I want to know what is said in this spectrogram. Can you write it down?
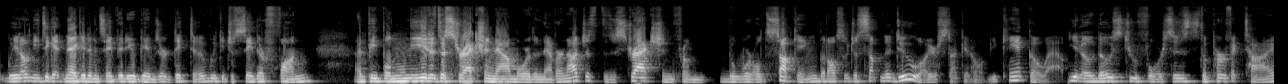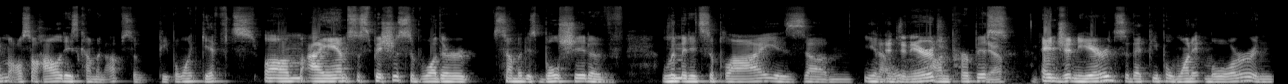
we don't need to get negative and say video games are addictive. We could just say they're fun, and people need a distraction now more than ever. Not just the distraction from the world sucking, but also just something to do while you're stuck at home. You can't go out. You know, those two forces. It's the perfect time. Also, holidays coming up, so people want gifts. Um, I am suspicious of whether some of this bullshit of limited supply is, um, you know, Engineered? on purpose, Yeah. engineered so that people want it more and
